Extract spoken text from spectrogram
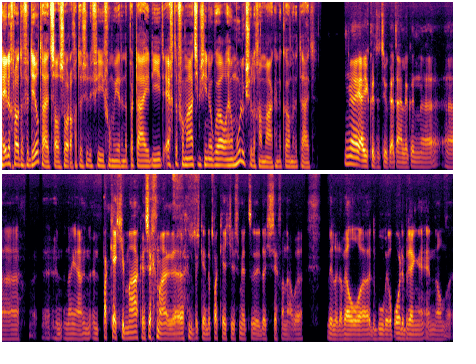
hele grote verdeeldheid zal zorgen tussen de vier formerende partijen, die het echte formatie misschien ook wel heel moeilijk zullen gaan maken in de komende tijd? Nee, ja, je kunt natuurlijk uiteindelijk een, uh, een, nou ja, een, een, pakketje maken, zeg maar. Uh, de bekende pakketjes met dat je zegt van nou, we willen daar wel de boel weer op orde brengen. En dan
